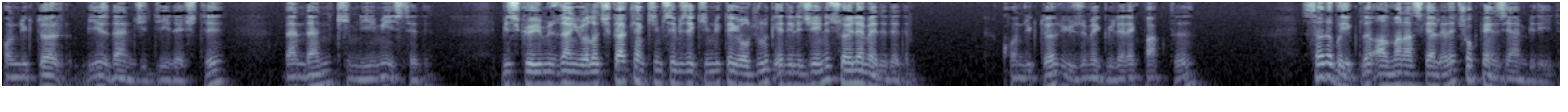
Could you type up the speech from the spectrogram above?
Kondüktör birden ciddileşti, benden kimliğimi istedi. Biz köyümüzden yola çıkarken kimse bize kimlikle yolculuk edileceğini söylemedi dedim. Kondüktör yüzüme gülerek baktı. Sarı bıyıklı Alman askerlere çok benzeyen biriydi.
